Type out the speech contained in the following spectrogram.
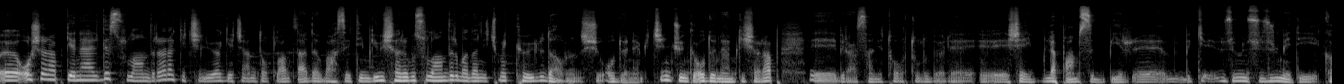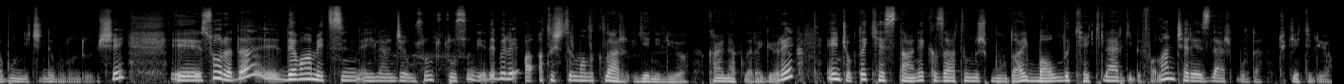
E, o şarap genelde sulandırarak içiliyor. Geçen toplantılarda bahsettiğim gibi şarabı sulandırmadan içmek köylü davranışı o dönem için. Çünkü o dönemki şarap e, biraz hani tortulu böyle e, şey lapamsı bir, e, üzümün süzülmediği kabuğun içinde bulunduğu bir şey. E, sonra da e, devam etsin eğlence uzun tutulsun diye de böyle atıştırmalıklar yeniliyor kaynaklara göre. En çok da kestane, kızartılmış buğday, ballı kekler gibi falan çerezler burada tüketiliyor.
